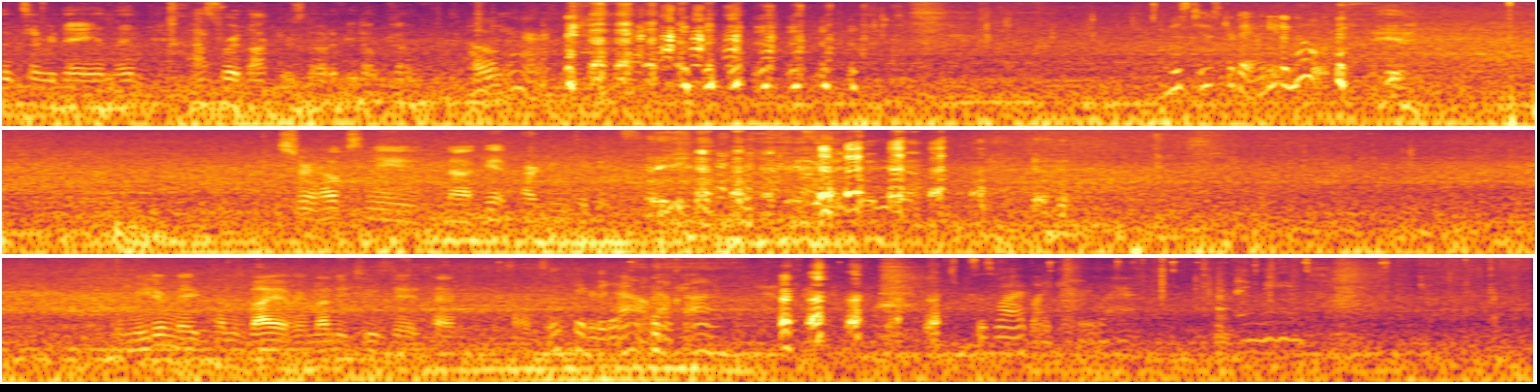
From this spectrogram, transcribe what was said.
attendance every day and then ask for a doctor's note if you don't come. Oh, Oh. dear. I missed yesterday. I need a note. Yeah. Sure helps me not get parking tickets. yeah. Exactly, yeah. The meter maid comes by every Monday, Tuesday at 10. We figured it out. Okay. This is why I bike everywhere. I mean,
